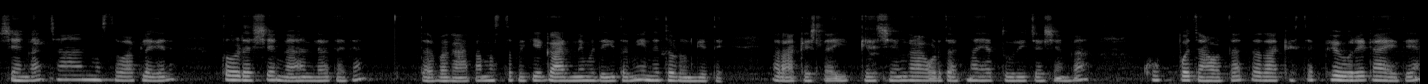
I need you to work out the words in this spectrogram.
शेंगा छान मस्त वापल्या गेल्या. थोड्या शेंगा आणल्या होत्या त्या. तर बघा आता मस्तपैकी गाडणीमध्ये इथं मी निथडून घेते. राकेशला इतक्या शेंगा आवडतात ना या तुरीच्या शेंगा. खूपच आवडतात. तर राकेशच्या फेवरेट आहे त्या.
